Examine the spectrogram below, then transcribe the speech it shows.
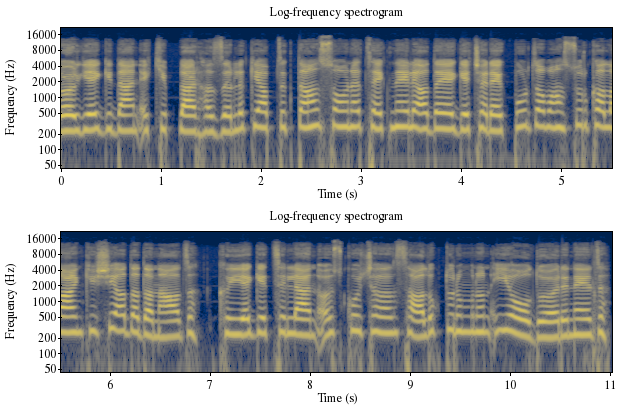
Bölgeye giden ekipler hazırlık yaptıktan sonra tekneyle adaya geçerek burada mahsur kalan kişiyi adadan aldı. Kıyıya getirilen Özkoçak'ın sağlık durumunun iyi olduğu öğrenildi.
